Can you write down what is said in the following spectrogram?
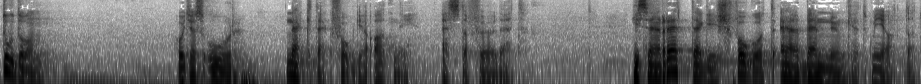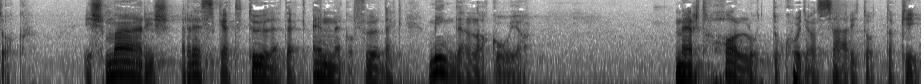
Tudom, hogy az Úr nektek fogja adni ezt a földet. Hiszen retteg és fogott el bennünket miattatok, és már is reszket tőletek ennek a földek minden lakója. Mert hallottuk, hogyan szárította ki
